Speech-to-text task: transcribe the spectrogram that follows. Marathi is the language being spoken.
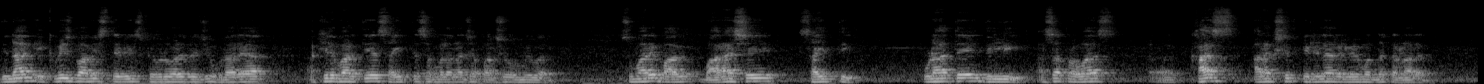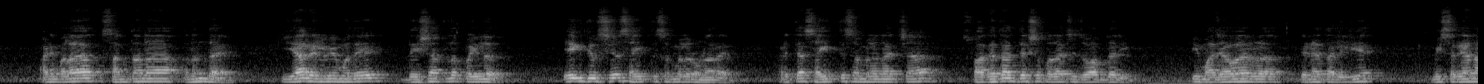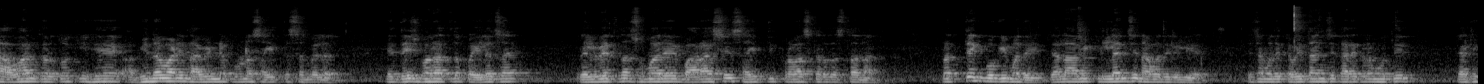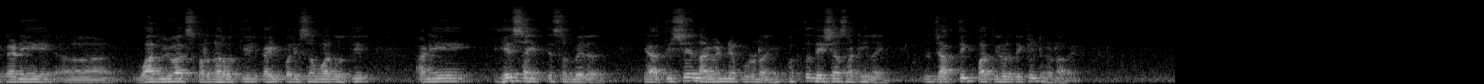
दिनांक एकवीस बावीस तेवीस फेब्रुवारी रोजी होणाऱ्या अखिल भारतीय साहित्य संमेलनाच्या पार्श्वभूमीवर सुमारे बा बाराशे साहित्यिक पुणा ते दिल्ली असा प्रवास खास आरक्षित केलेल्या रेल्वेमधनं करणार आहे आणि मला सांगताना आनंद आहे की या रेल्वेमध्ये देशातलं पहिलं एक दिवसीय साहित्य संमेलन होणार आहे. आणि त्या साहित्य संमेलनाच्या स्वागताध्यक्षपदाची जबाबदारी ही माझ्यावर देण्यात आलेली आहे. मी सगळ्यांना आवाहन करतो की हे अभिनव आणि नाविन्यपूर्ण साहित्य संमेलन हे देशभरातलं पहिलंच आहे. रेल्वेतनं सुमारे बाराशे साहित्यिक प्रवास करत असताना प्रत्येक बोगीमध्ये ज्याला आम्ही किल्ल्यांची नावं दिलेली आहेत त्याच्यामध्ये कवितांचे कार्यक्रम होतील त्या ठिकाणी वादविवाद स्पर्धा होतील काही परिसंवाद होतील आणि हे साहित्य संमेलन हे अतिशय नाविन्यपूर्ण हे फक्त देशासाठी नाही तर जागतिक पातळीवर देखील ठरणार आहे.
